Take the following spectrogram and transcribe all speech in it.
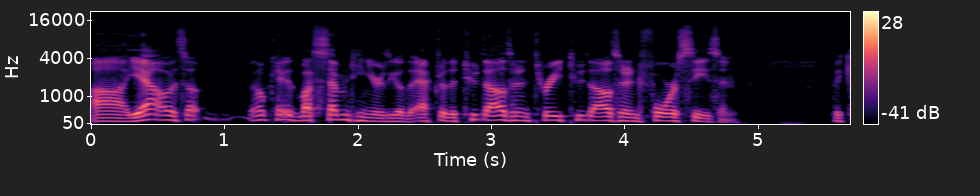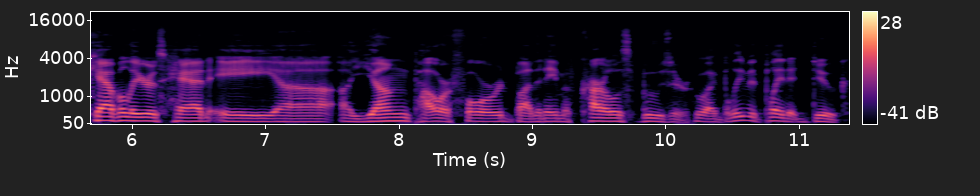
Uh, yeah, it was okay. It was about 17 years ago, after the 2003-2004 season the Cavaliers had a uh, a young power forward by the name of Carlos Boozer, who I believe had played at Duke.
